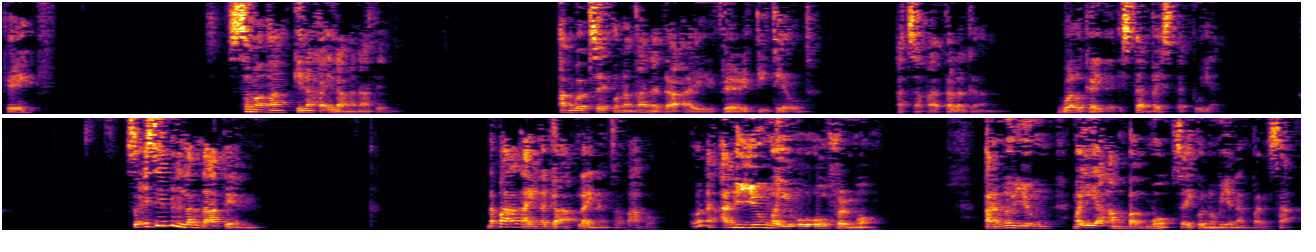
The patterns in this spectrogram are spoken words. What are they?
okay? Sa mga kinakailangan natin. Ang website po ng Canada ay very detailed at saka talagang well-guided. Step by step po yan. So isipin lang natin na para tayo nag apply ng trabaho. Una, ano yung mai-offer mo? Ano yung maiaambag mo sa ekonomiya ng bansa?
